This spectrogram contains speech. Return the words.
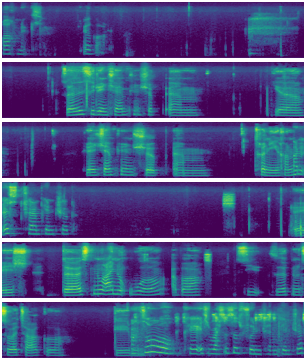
Ach, nix. Egal. Sollen wir für den Championship, ähm, ja, für den Championship, ähm, trainieren? Wann ist Championship? Ich, da ist nur eine Uhr, aber sie wird nur zwei Tage geben. Ach so, okay. Ist, was ist das für ein Championship?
